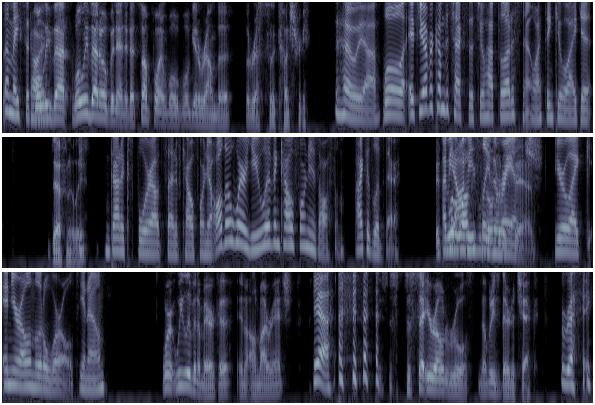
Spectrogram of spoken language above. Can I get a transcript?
that makes it hard. we'll leave that we'll leave that open ended. At some point, we'll we'll get around the the rest of the country. Oh yeah. Well, if you ever come to Texas, you'll have to let us know. I think you'll like it. Definitely. Got to explore outside of California. Although where you live in California is awesome. I could live there. It's I mean, what a lot of people obviously the understand. ranch. You're like in your own little world, you know. We're, we live in America in on my ranch. Yeah. just, just set your own rules. Nobody's there to check. right.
